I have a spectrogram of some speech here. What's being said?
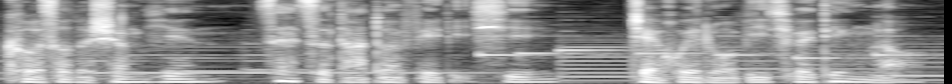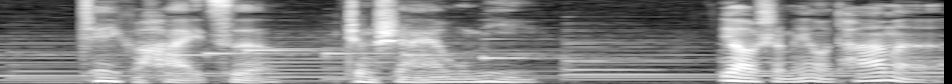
咳嗽的声音再次打断费里希。这回罗比确定了，这个孩子正是艾欧密。要是没有他们，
